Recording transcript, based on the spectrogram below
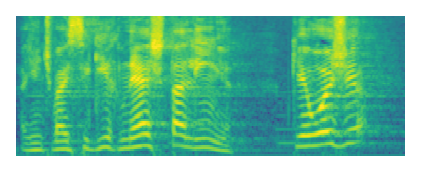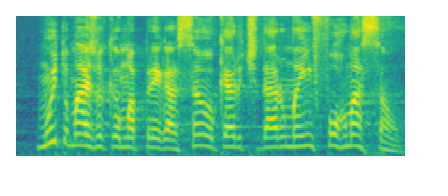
A gente vai seguir nesta linha, porque hoje, muito mais do que uma pregação, eu quero te dar uma informação,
